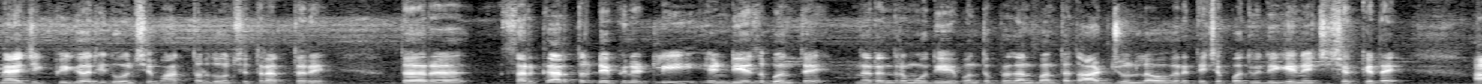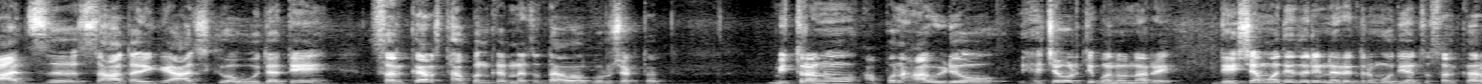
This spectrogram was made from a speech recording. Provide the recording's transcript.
मॅजिक फिगर ही दोनशे बहात्तर दोनशे त्र्याहत्तर आहे. तर सरकार तर डेफिनेटली एन डी एचं बनतं आहे नरेंद्र मोदी हे पंतप्रधान बनतात. आठ जूनला वगैरे ते शपथविधी घेण्याची शक्यता आहे आज सहा तारीख आहे. आज किंवा उद्या ते सरकार स्थापन करण्याचा दावा करू शकतात. मित्रांनो आपण हा व्हिडिओ ह्याच्यावरती बनवणार आहे. देशामध्ये जरी नरेंद्र मोदी यांचं सरकार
